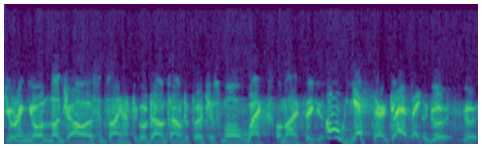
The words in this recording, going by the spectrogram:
during your lunch hour since I have to go downtown to purchase more wax for my figures? Oh, yes, sir, gladly. Good, good.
